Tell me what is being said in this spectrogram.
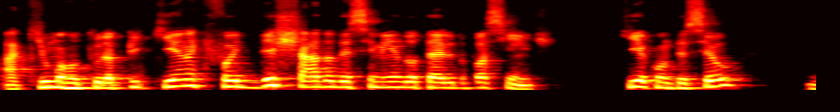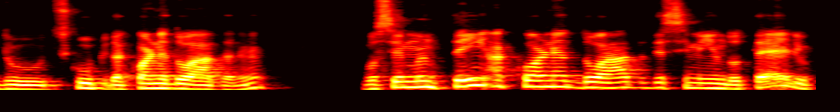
Aqui uma rotura pequena que foi deixada desse meio endotélio do paciente. O que aconteceu? Do, desculpe, da córnea doada, né? Você mantém a córnea doada meio endotélio,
